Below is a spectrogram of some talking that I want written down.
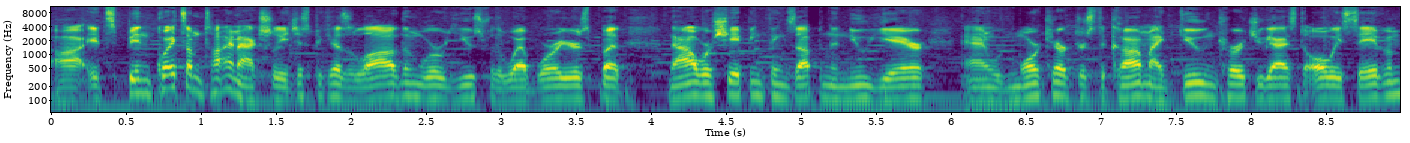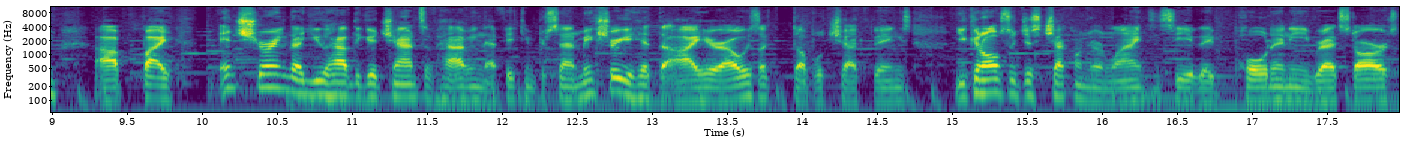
Uh, it's been quite some time actually, just because a lot of them were used for the web warriors, but now we're shaping things up in the new year, and with more characters to come, I do encourage you guys to always save them uh, by ensuring that you have the good chance of having that 15%. Make sure you hit the eye here. I always like to double check things. You can also just check on your lines and see if they pulled any red stars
